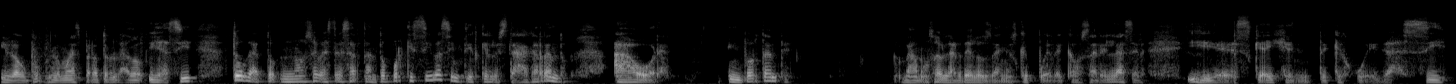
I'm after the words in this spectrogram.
Y luego lo mueves para otro lado y así tu gato no se va a estresar tanto porque sí va a sentir que lo está agarrando. Ahora, importante, vamos a hablar de los daños que puede causar el láser. Y es que hay gente que juega así.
